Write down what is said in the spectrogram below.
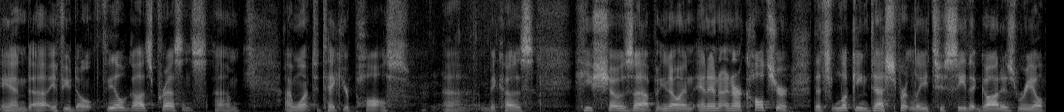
And uh, if you don't feel God's presence, um, I want to take your pulse uh, because he shows up, you know, and, and in, in our culture that's looking desperately to see that God is real,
